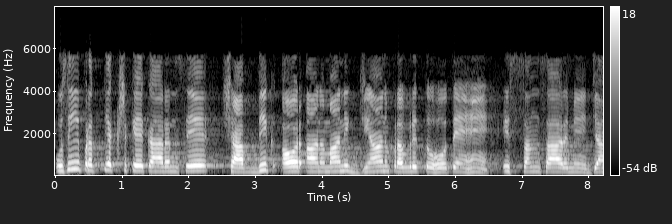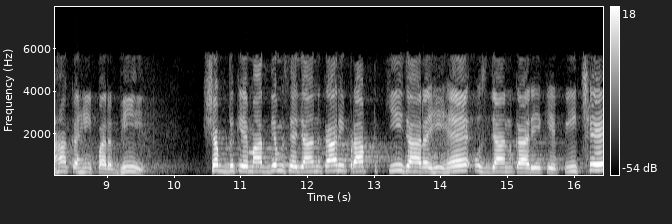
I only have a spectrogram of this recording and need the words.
उसी प्रत्यक्ष के कारण से शाब्दिक और अनुमानिक ज्ञान प्रवृत्त होते हैं इस संसार में, जहाँ कहीं पर भी शब्द के माध्यम से जानकारी प्राप्त की जा रही है, उस जानकारी के पीछे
